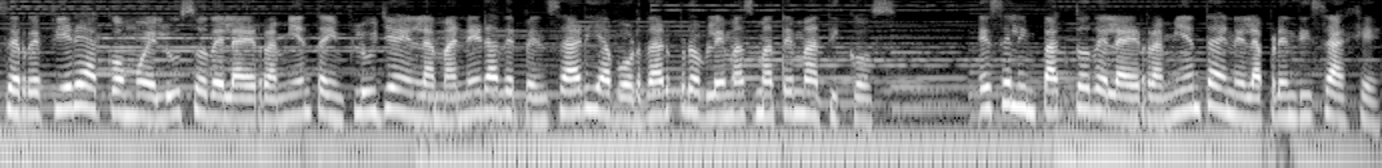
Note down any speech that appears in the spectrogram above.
Se refiere a cómo el uso de la herramienta influye en la manera de pensar y abordar problemas matemáticos. Es el impacto de la herramienta en el aprendizaje.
